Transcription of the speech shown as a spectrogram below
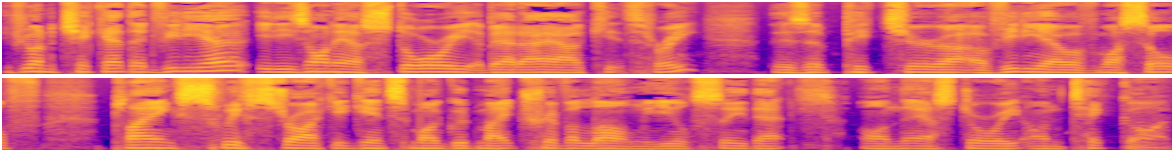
If you want to check out that video, it is on our story about AR Kit 3. There's a picture, uh, a video of myself playing Swift Strike against my good mate Trevor Long. You'll see that on our story on Tech Guide.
